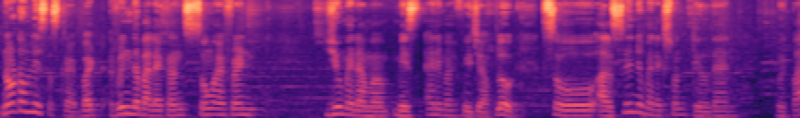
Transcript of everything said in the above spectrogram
Not only subscribe but ring the bell icon. So my friend you may never miss any of my future upload. So i'll see you in my next one. Till then goodbye.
